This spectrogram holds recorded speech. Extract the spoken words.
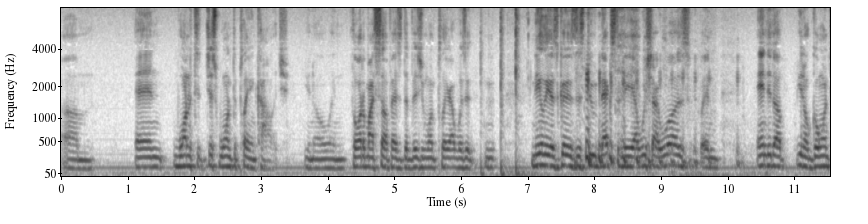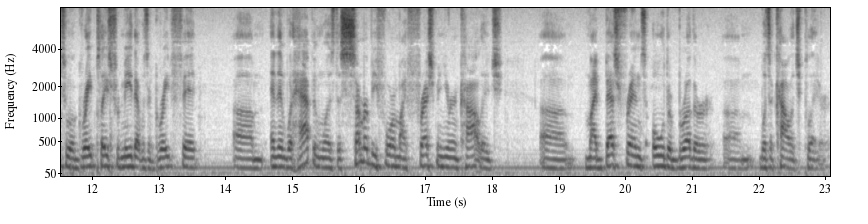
um, and wanted to just wanted to play in college, you know, and thought of myself as a Division One player. I wasn't nearly as good as this dude next to me. I wish I was, and ended up, you know, going to a great place for me that was a great fit. Um, and then what happened was the summer before my freshman year in college, uh, my best friend's older brother um, was a college player.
